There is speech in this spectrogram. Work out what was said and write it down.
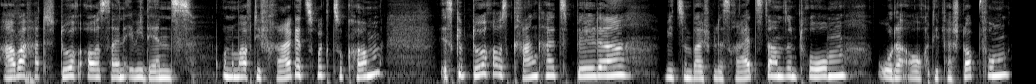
aber hat durchaus seine Evidenz. Und um auf die Frage zurückzukommen, es gibt durchaus Krankheitsbilder, wie zum Beispiel das Reizdarmsyndrom oder auch die Verstopfung,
